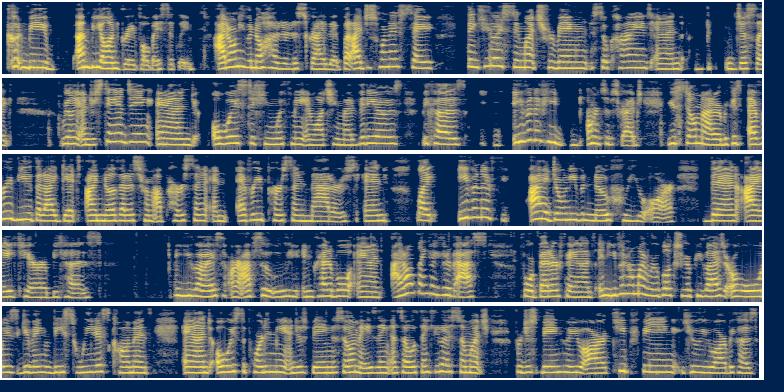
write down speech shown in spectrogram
couldn't be, I'm beyond grateful basically. I don't even know how to describe it, but I just want to say thank you guys so much for being so kind and just like really understanding and always sticking with me and watching my videos because even if you aren't subscribed, you still matter because every view that I get, I know that is from a person and every person matters. And like, even if I don't even know who you are, then I care because you guys are absolutely incredible and I don't think I could have asked for better fans. And even on my Roblox group, you guys are always giving the sweetest comments and always supporting me and just being so amazing. And so thank you guys so much for just being who you are. Keep being who you are because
